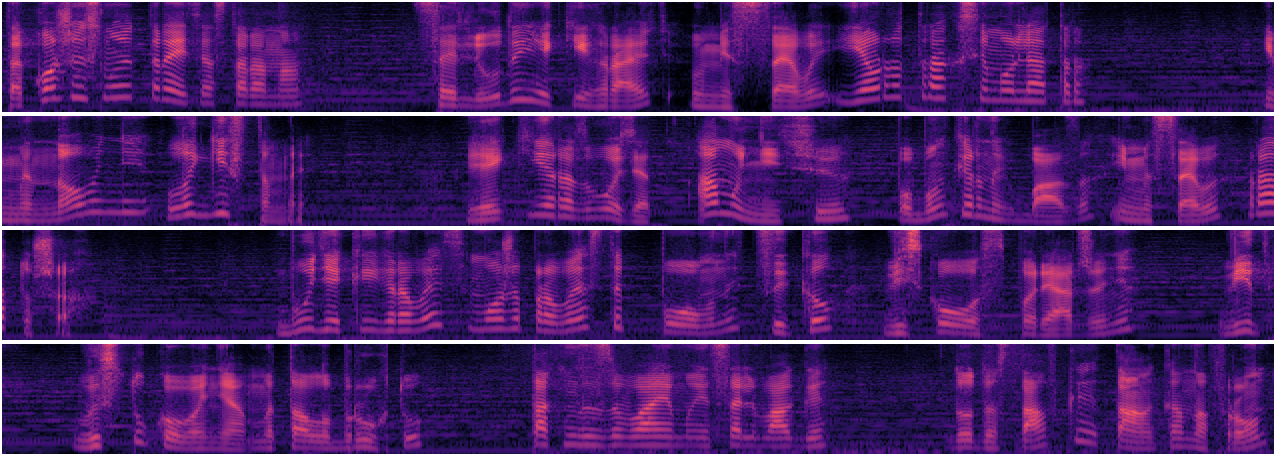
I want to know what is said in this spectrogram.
Також існує третя сторона це люди, які грають у місцевий Eurotrack симулятор, іменовані логістами, які розвозять амуніцію по бункерних базах і місцевих ратушах. Будь-який гравець може провести повний цикл військового спорядження від вистукування металобрухту, так називаємої сальваги, до доставки танка на фронт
